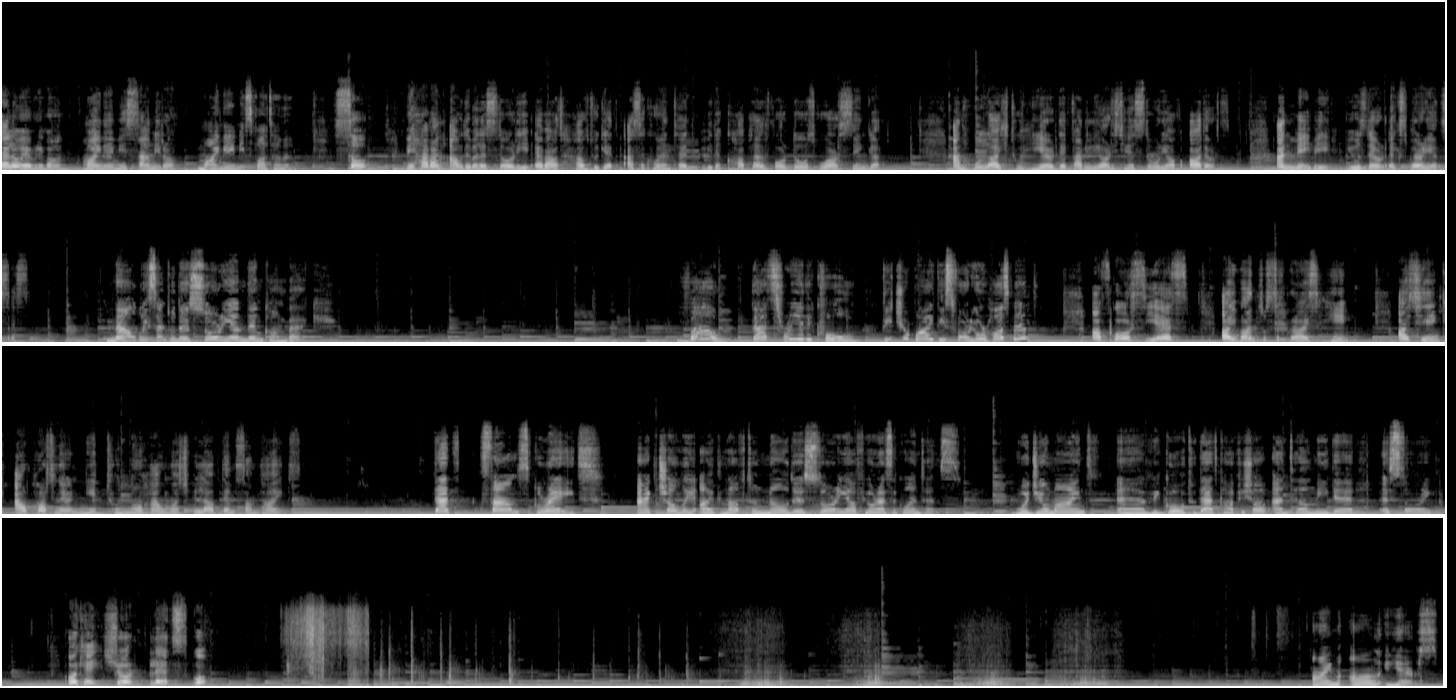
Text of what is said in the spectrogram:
Hello everyone, my name is Samira. My name is Fatima. So, we have an audible story about how to get acquainted with a couple for those who are single and who like to hear the familiarity story of others and maybe use their experiences. Now listen to the story and then come back. Wow, that's really cool. Did you buy this for your husband? Of course, yes. I want to surprise him. I think our partner need to know how much we love them sometimes. That sounds great. Actually, I'd love to know the story of your acquaintance. Would you mind uh, we go to that coffee shop and tell me the uh, story? Okay, sure, let's go. I'm all ears.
